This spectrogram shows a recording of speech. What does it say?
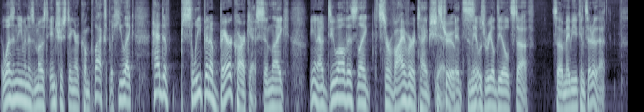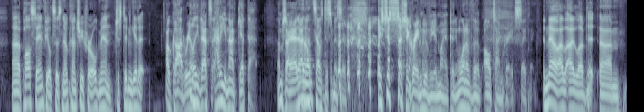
It wasn't even his most interesting or complex, but he like had to sleep in a bear carcass and like, you know, do all this like survivor type shit. It's true. It's I mean, it was real deal stuff. So maybe you consider that. Uh, Paul Stanfield says No Country for Old Men. Just didn't get it. Oh God, really? That's how do you not get that? I'm sorry, I, I- that sounds dismissive. it's just such a great movie, in my opinion. One of the all-time greats, I think. No, I, I loved it. Um,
